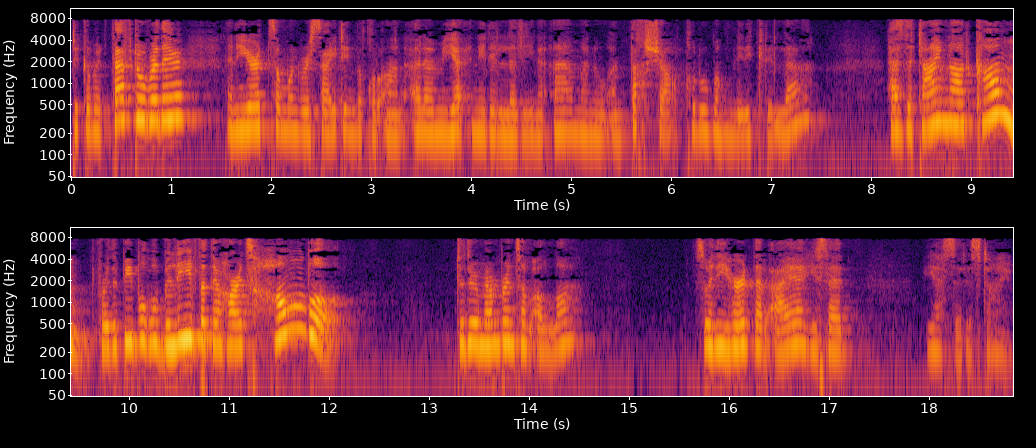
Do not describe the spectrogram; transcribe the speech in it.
to commit theft over there and he heard someone reciting the Quran. أَلَمْ يَأْنِ لِلَّذِينَ آمَنُوا أَن تَخْشَعَ قُلُوبَهُمْ لِذِكْرِ اللَّهِ Has the time not come for the people who believe that their hearts humble to the remembrance of Allah? So when he heard that ayah, he said, Yes, it is time.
